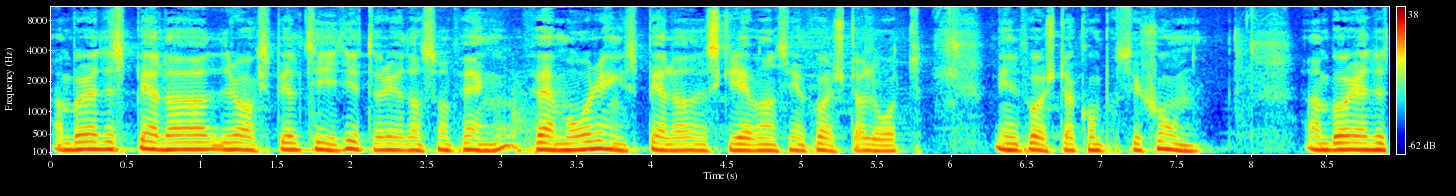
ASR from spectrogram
Han började spela dragspel tidigt och redan som fem, femåring spelade, skrev han sin första låt, min första komposition. Han började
